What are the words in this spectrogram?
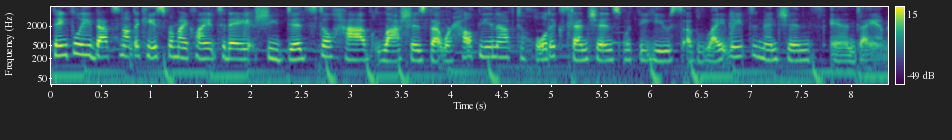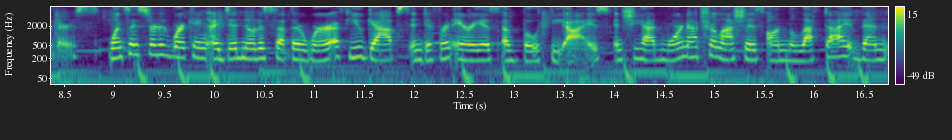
Thankfully, that's not the case for my client today. She did still have lashes that were healthy enough to hold extensions with the use of lightweight dimensions and diameters. Once I started working, I did notice that there were a few gaps in different areas of both the eyes, and she had more natural lashes on the left eye than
